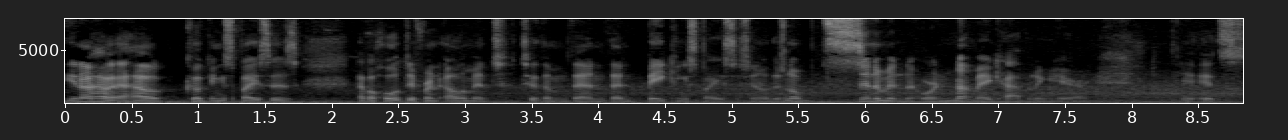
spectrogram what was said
You know how, how cooking spices have a whole different element to them than than baking spices. You know there's no cinnamon or nutmeg happening here. It's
